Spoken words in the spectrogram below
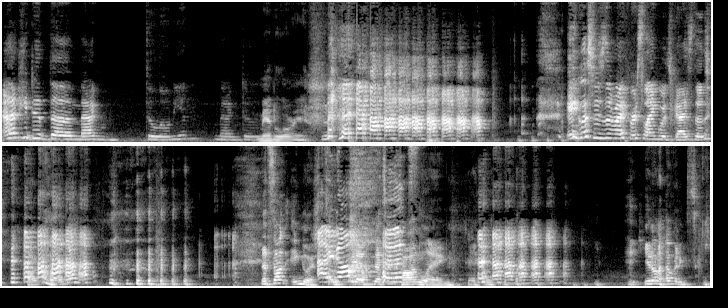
and he did the Magdalonian? Magdal. Mandalorian. English isn't my first language, guys. Don't. That's not English. I know. That's, that's conlang. you don't have an excuse.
